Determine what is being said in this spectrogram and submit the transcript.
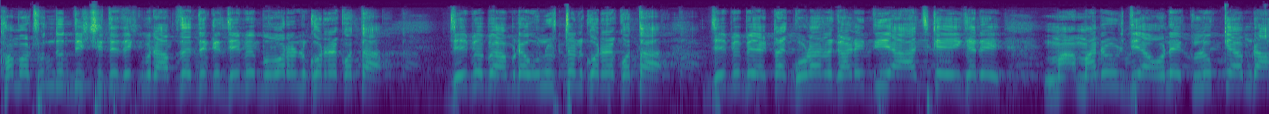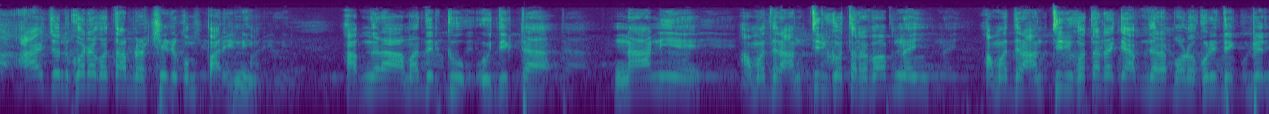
ক্ষমা সুন্দর দৃষ্টিতে দেখবেন, আপনাদেরকে যেভাবে বরণ করার কথা, যেভাবে আমরা অনুষ্ঠান করার কথা, যেভাবে একটা ঘোড়ার গাড়ি দিয়ে আজকে এখানে মানুষ দিয়ে অনেক লোককে আমরা আয়োজন করার কথা আমরা সেরকম পারিনি। আপনারা আমাদেরকে ওই দিকটা না নিয়ে আমাদের আন্তরিকতার অভাব নাই, আমাদের আন্তরিকতাটাকে আপনারা বড় করে দেখবেন।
